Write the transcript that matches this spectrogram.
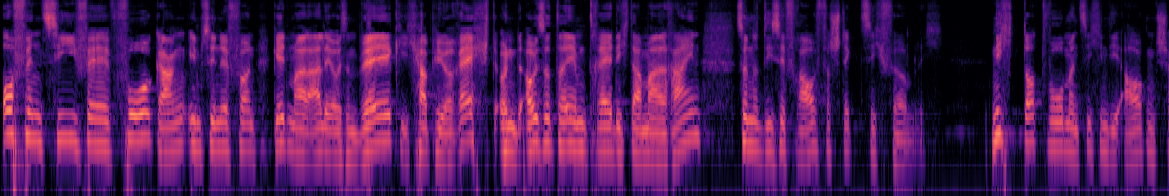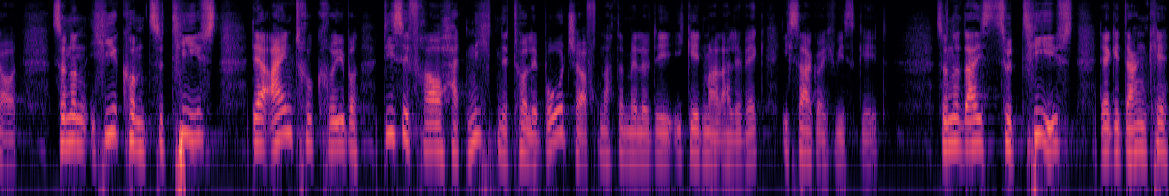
offensive Vorgang im Sinne von, geht mal alle aus dem Weg, ich habe hier recht und außerdem trete ich da mal rein, sondern diese Frau versteckt sich förmlich. Nicht dort, wo man sich in die Augen schaut, sondern hier kommt zutiefst der Eindruck rüber, diese Frau hat nicht eine tolle Botschaft nach der Melodie, ich geht mal alle weg, ich sage euch, wie es geht, sondern da ist zutiefst der Gedanke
